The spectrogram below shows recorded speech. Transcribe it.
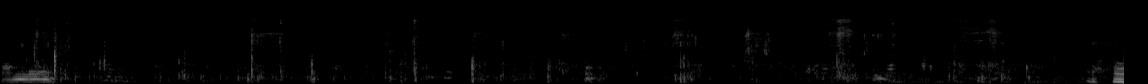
สั้นลงโอ้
